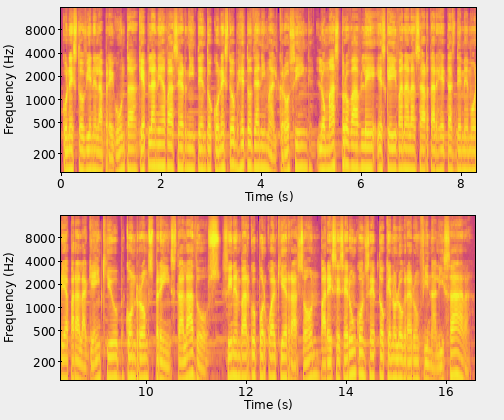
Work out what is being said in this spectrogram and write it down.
Con esto viene la pregunta, ¿qué planeaba hacer Nintendo con este objeto de Animal Crossing? Lo más probable es que iban a lanzar tarjetas de memoria para la GameCube con ROMs preinstalados. Sin embargo, por cualquier razón, parece ser un concepto que no lograron finalizar.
